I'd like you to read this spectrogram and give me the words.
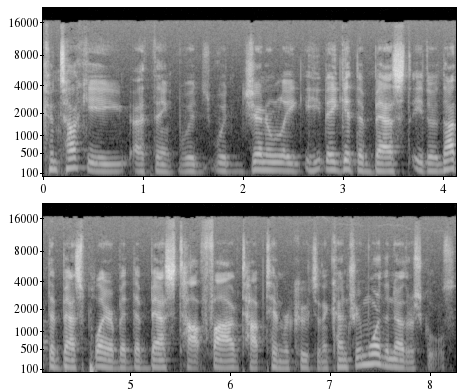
Kentucky, I think, would would generally he, they get the best, either not the best player, but the best top five, top ten recruits in the country, more than other schools.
